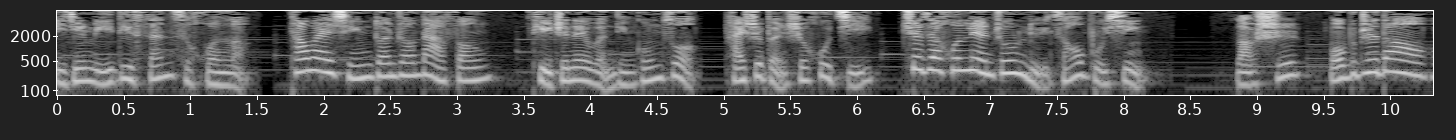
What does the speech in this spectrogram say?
已经离第三次婚了。她外形端庄大方，体制内稳定工作，还是本市户籍，却在婚恋中屡遭不幸。老师，我不知道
